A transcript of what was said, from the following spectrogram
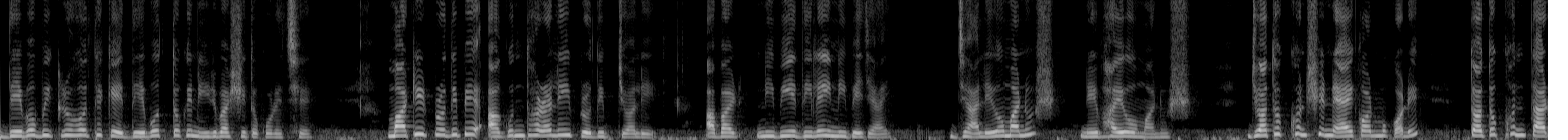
দেববিগ্রহ থেকে দেবত্বকে নির্বাসিত করেছে। মাটির প্রদীপে আগুন ধরালেই প্রদীপ জ্বলে, আবার নিবিয়ে দিলেই নিভে যায়। জালেও মানুষ, নেভায়ও মানুষ। যতক্ষণ সে ন্যায়কর্ম করে, ততক্ষণ তার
